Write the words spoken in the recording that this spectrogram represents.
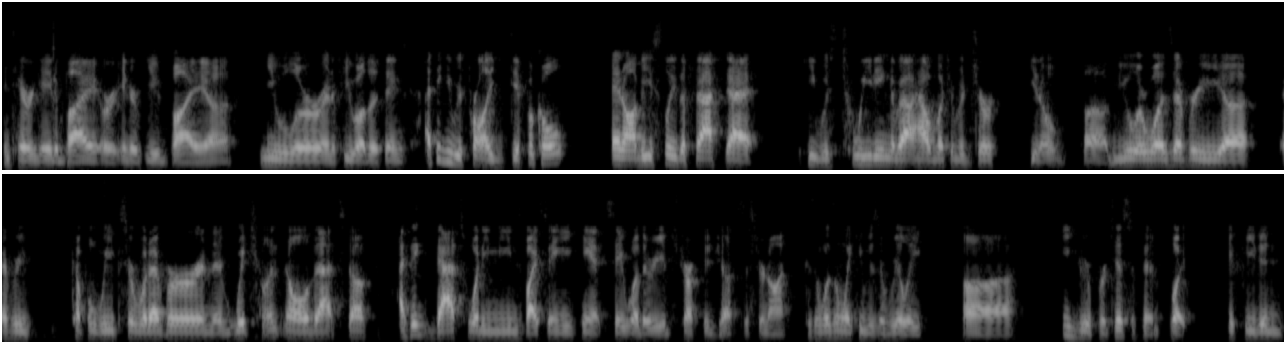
interrogated by or interviewed by uh, Mueller and a few other things. I think he was probably difficult, and obviously the fact that he was tweeting about how much of a jerk you know uh, Mueller was every uh, every couple weeks or whatever, and then witch hunt and all of that stuff. I think that's what he means by saying he can't say whether he obstructed justice or not, because it wasn't like he was a really uh, eager participant. But if he didn't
